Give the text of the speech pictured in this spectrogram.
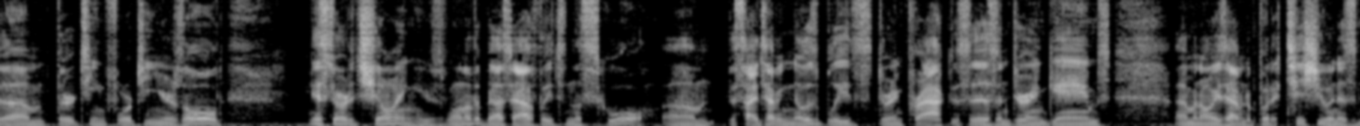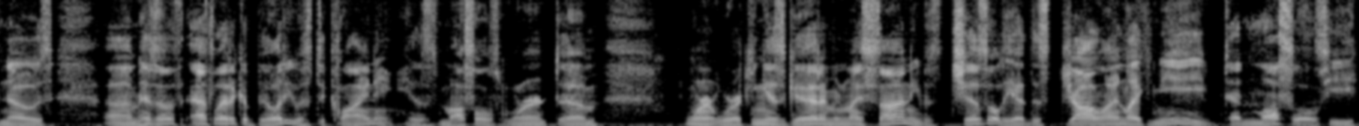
um, 13, 14 years old, it started showing. He was one of the best athletes in the school. Um, besides having nosebleeds during practices and during games, um, and always having to put a tissue in his nose, um, his athletic ability was declining. His muscles weren't um, weren't working as good. I mean, my son, he was chiseled. He had this jawline like me. He had muscles. He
